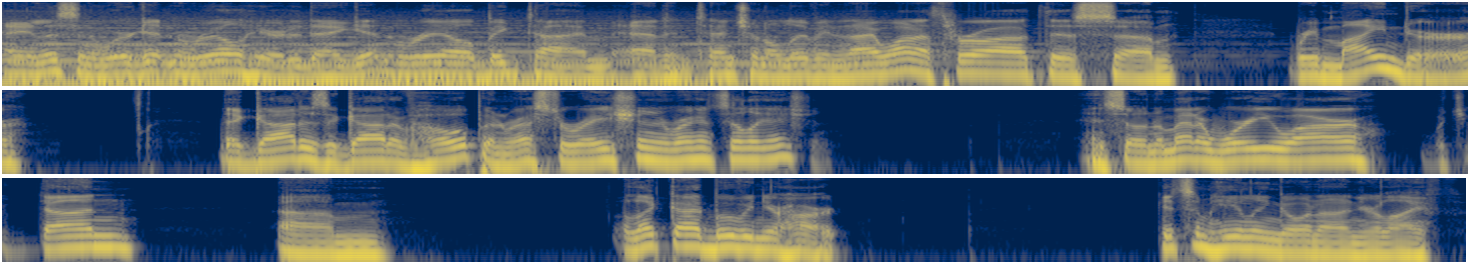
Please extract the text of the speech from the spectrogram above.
Hey, listen, we're getting real here today, getting real big time at intentional living. And I want to throw out this um, reminder that God is a God of hope and restoration and reconciliation. And so, no matter where you are, what you've done, um, let God move in your heart. Get some healing going on in your life.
